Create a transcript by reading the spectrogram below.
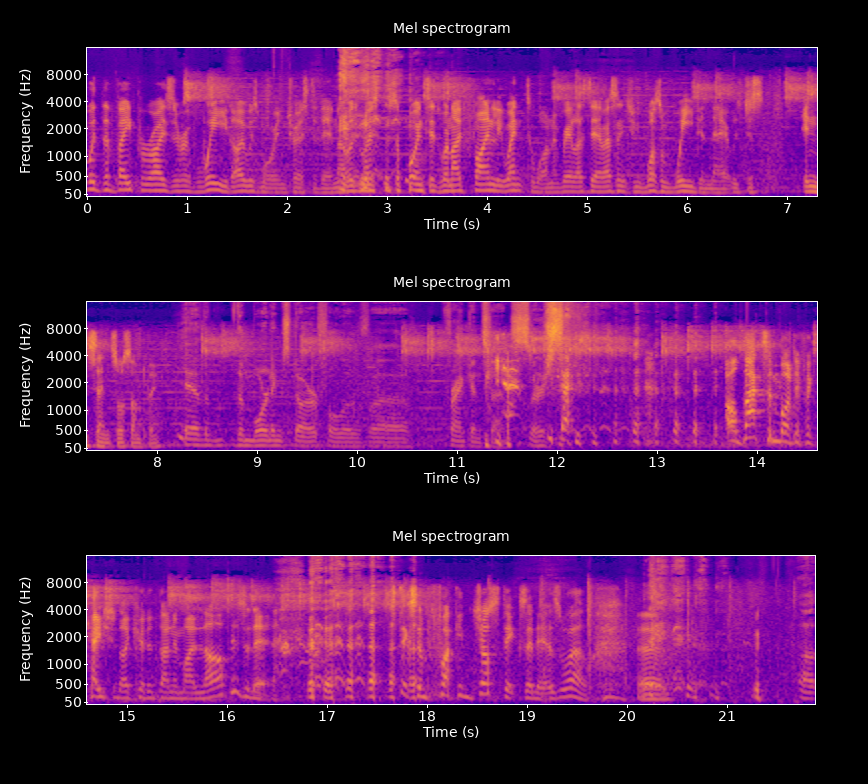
with the vaporizer of weed I was more interested in. I was most disappointed when I finally went to one and realized there actually wasn't weed in there. It was just incense or something. Yeah, the the Morning Star full of uh, frankincense. or Oh, that's a modification I could have done in my laugh, isn't it? Stick some fucking joss sticks in it as well. Uh, Uh,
